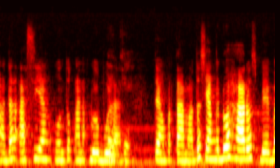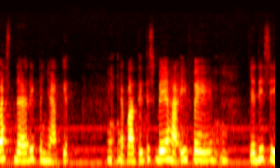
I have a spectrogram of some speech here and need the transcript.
adalah ASI yang untuk anak dua bulan. Oke. Itu yang pertama. Terus yang kedua harus bebas dari penyakit hepatitis B, HIV. Jadi si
